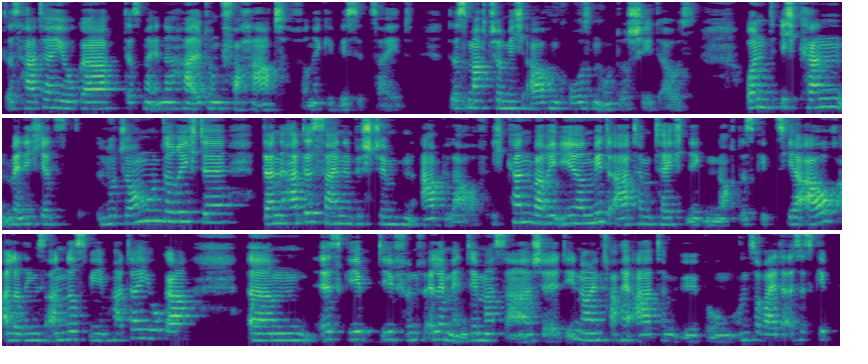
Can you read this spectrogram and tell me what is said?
das Hatha-Yoga, dass man in einer Haltung verharrt für eine gewisse Zeit. Das macht für mich auch einen großen Unterschied aus. Und ich kann, wenn ich jetzt Lujong unterrichte, dann hat es seinen bestimmten Ablauf. Ich kann variieren mit Atemtechniken noch. Das gibt's hier auch, allerdings anders wie im Hatha Yoga. Ähm, es gibt die fünf Elemente Massage, die neunfache Atemübung und so weiter. Also es gibt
